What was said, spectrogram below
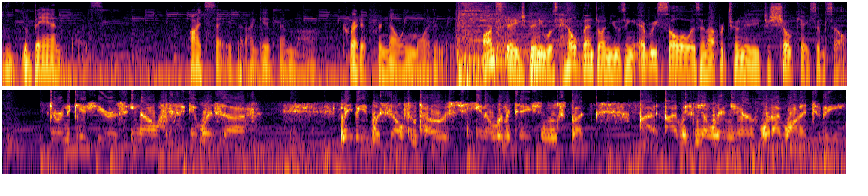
the band was, I'd say that I give them uh, credit for knowing more than me. On stage, Vinnie was hell-bent on using every solo as an opportunity to showcase himself. During the Kiss years, you know, it was uh, maybe it was self-imposed, you know, limitations, but I, I was nowhere near what I wanted to be,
